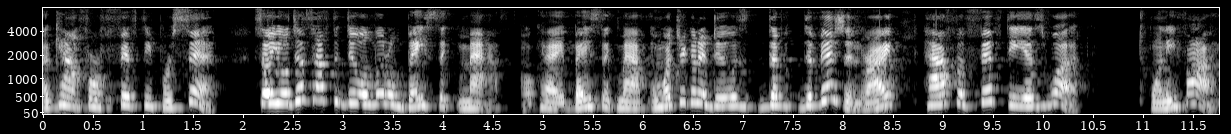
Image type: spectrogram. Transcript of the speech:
account for 50%. So you'll just have to do a little basic math, okay? Basic math. And what you're going to do is div division, right? Half of 50 is what? 25,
